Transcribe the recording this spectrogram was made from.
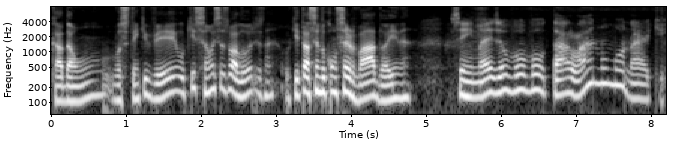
Cada um, você tem que ver o que são esses valores, né? O que está sendo conservado aí, né? Sim, mas eu vou voltar lá no Monarque.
